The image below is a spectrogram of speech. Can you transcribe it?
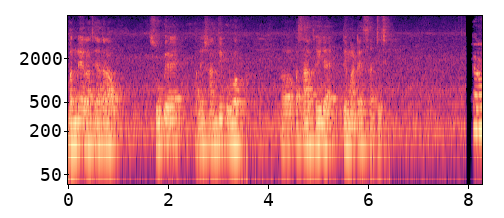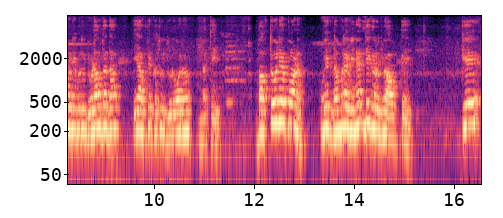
બંને રથયાત્રાઓ સુપેરે અને શાંતિપૂર્વક પસાર થઈ જાય તે માટે સજ્જ છે. કરો ને બધું જોડાવતા હતા. એ વખતે કશું જોડવાનું નથી. ભક્તોને પણ હું એક નમ્ર વિનંતી કરું છું આ વખતે કે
